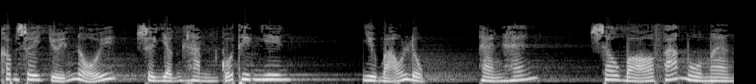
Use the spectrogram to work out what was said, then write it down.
không xoay chuyển nổi sự vận hành của thiên nhiên như bão lụt, hạn hán, sâu bọ phá mùa màng,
